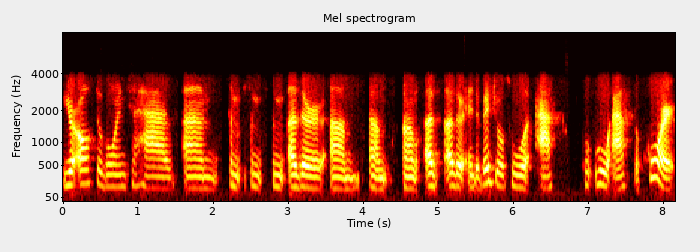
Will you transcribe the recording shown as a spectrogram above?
you're also going to have um, some, some some other um, um, um other individuals who will ask who will ask the court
